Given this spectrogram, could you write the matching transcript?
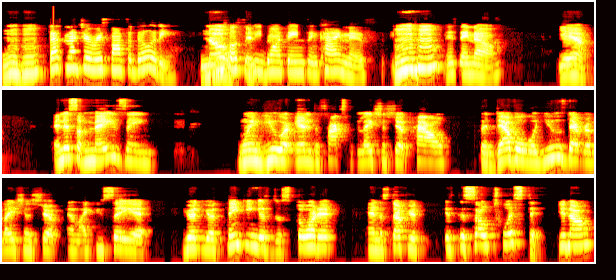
Mm-hmm. That's not your responsibility. No. You're supposed to And- be doing things in kindness Mm-hmm. and say no. Yeah. And it's amazing when you are in the toxic relationship how the devil will use that relationship and like you said, your your thinking is distorted and the stuff you're it's, it's so twisted, you know?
